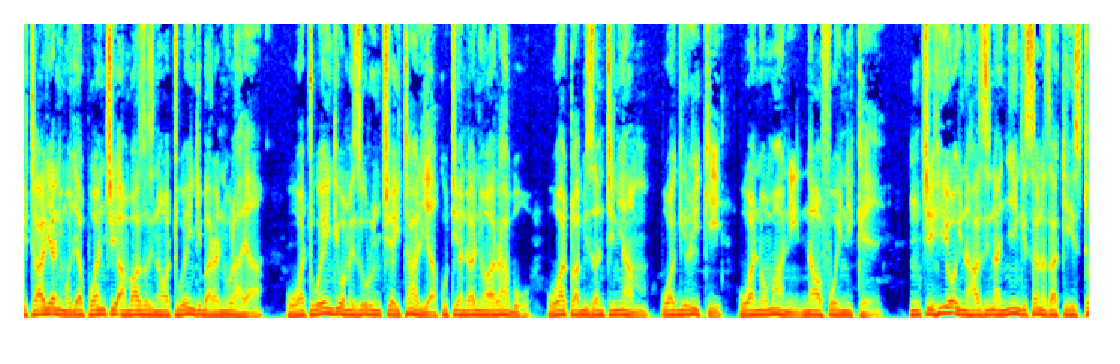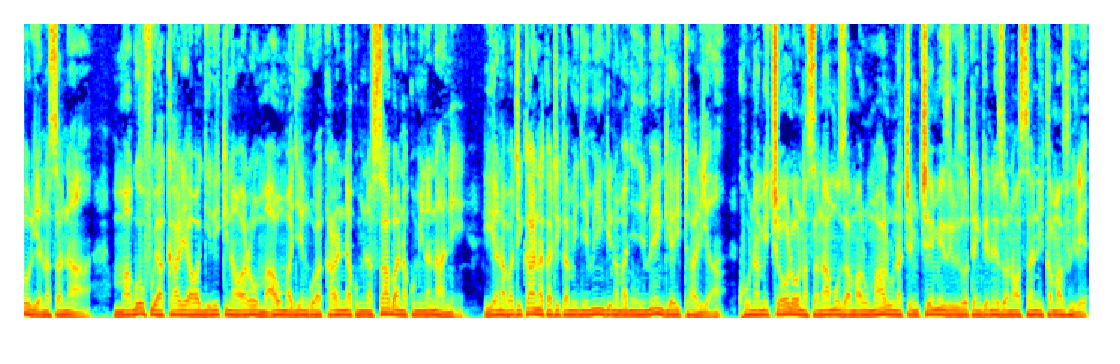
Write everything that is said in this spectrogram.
Italia ni mojawapo wa nchi ambazo zina watu wengi barani Ulaya. Watu wengi wamezuru nchi ya Italia kutia ndani wa Arabu, watu wa Byzantinium, Wagiriki, Wanomani na Wafoinike. Nchi hiyo ina hazina nyingi sana za kihistoria na sanaa. Magofu ya kale ya Wagiriki na Waroma au majengo ya karne ya 17 na 18 yanapatikana katika miji mingi na majiji mengi ya Italia. Kuna michoro na sanamu za marumaru na chemchemi zilizotengenezwa na wasanii kama vile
